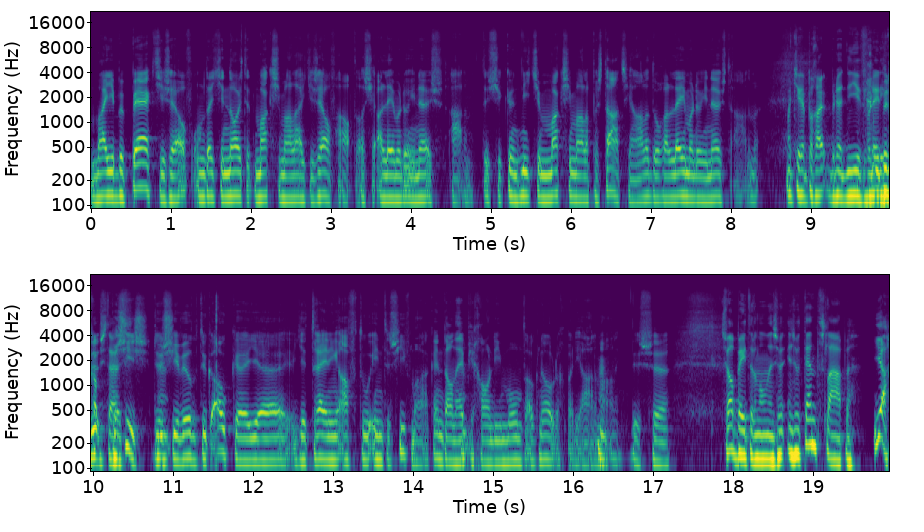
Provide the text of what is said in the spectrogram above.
Maar je beperkt jezelf omdat je nooit het maximaal uit jezelf haalt als je alleen maar door je neus ademt. Dus je kunt niet je maximale prestatie halen door alleen maar door je neus te ademen. Want je benut niet je volledige capaciteit. Precies. Dus ja. je wilt natuurlijk ook uh, je, je training af en toe intensief maken. En dan heb je gewoon die mond ook nodig bij die ademhaling. Ja. Dus, uh, het is wel beter dan in zo'n zo tent slapen. Ja,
